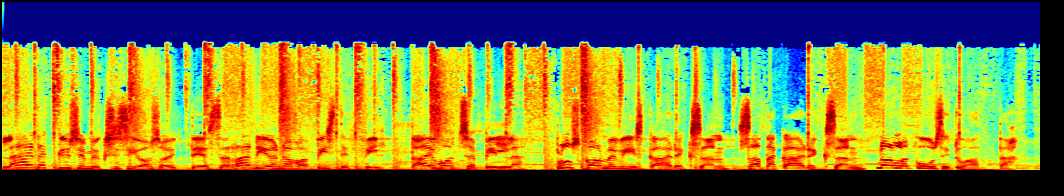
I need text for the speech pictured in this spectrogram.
Lähetä kysymyksesi osoitteessa radionova.fi tai Whatsappilla plus 358 108 06000.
